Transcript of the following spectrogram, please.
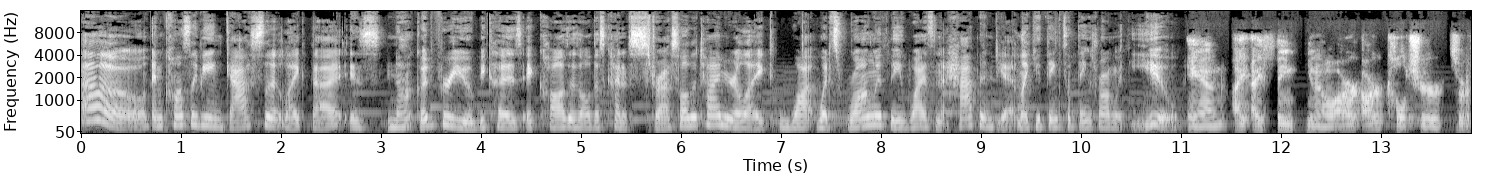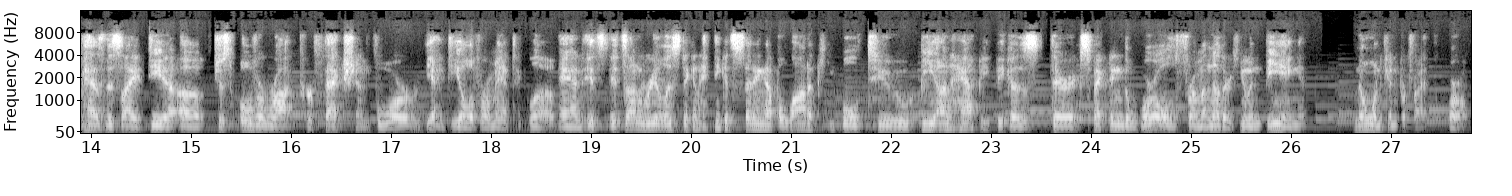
oh. And constantly being gaslit like that is not good for you because it causes all this kind of stress all the time. You're like, what, what's wrong with me? Why hasn't it happened yet? And like you think something's wrong with you. And I, I think, you know, our, our culture sort of has this idea of just overwrought perfection for the ideal of romantic love. And it's it's unrealistic and I think it's setting up a lot of people to be unhappy because they're expecting the world from another human being and no one can provide the world.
